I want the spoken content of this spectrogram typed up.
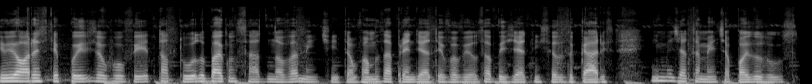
E horas depois eu vou ver tá tudo bagunçado novamente. Então vamos aprender a devolver os objetos em seus lugares imediatamente após o uso.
